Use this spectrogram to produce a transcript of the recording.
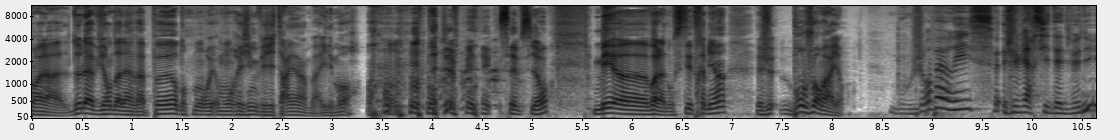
voilà de la viande à la vapeur. Donc mon, mon régime végétarien, bah il est mort. j'ai fait une exception. Mais euh, voilà, donc c'était très bien. Je- Bonjour Marion. Bonjour Fabrice, merci d'être venu.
